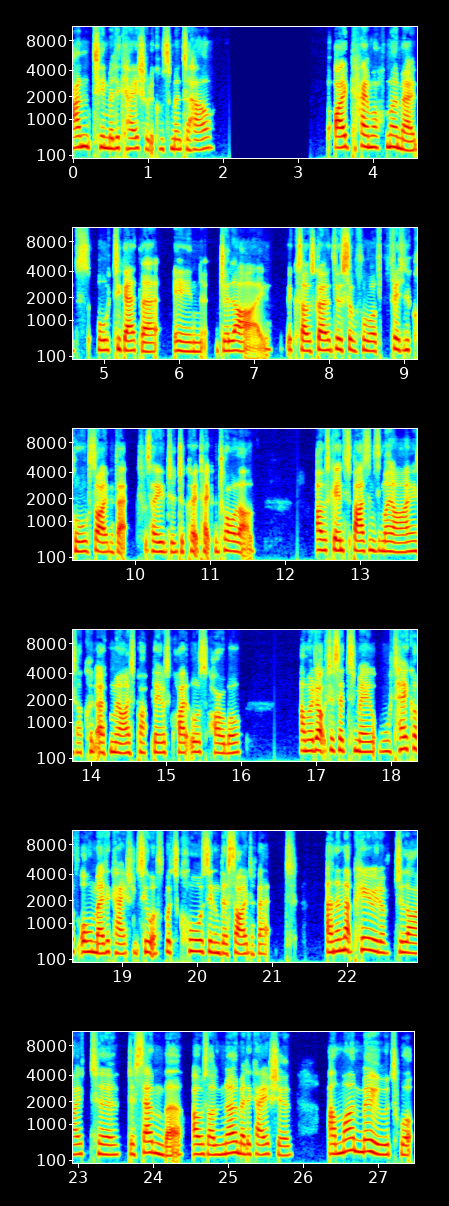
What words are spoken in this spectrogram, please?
anti medication when it comes to mental health? I came off my meds altogether in July because I was going through some form of physical side effects which I needed to take control of. I was getting spasms in my eyes. I couldn't open my eyes properly. It was quite, it was horrible. And my doctor said to me, we'll take off all medication, see what's, what's causing the side effect. And in that period of July to December, I was on no medication and my moods were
